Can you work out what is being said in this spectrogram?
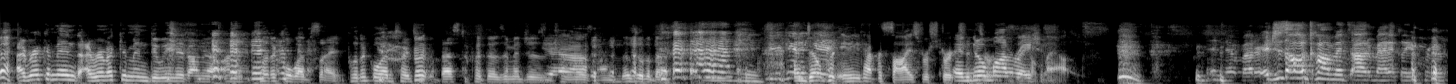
I recommend I recommend doing it on a, on a political website. Political websites are the best to put those images and turn those on. Those are the best. And don't get- put any type of size restrictions. And no or anything moderation. that. and no matter it just all comments automatically approved.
